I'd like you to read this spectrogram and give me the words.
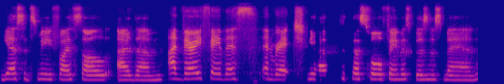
yes, it's me, Faisal Adam, I'm very famous and rich. Yeah, successful, famous businessman.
